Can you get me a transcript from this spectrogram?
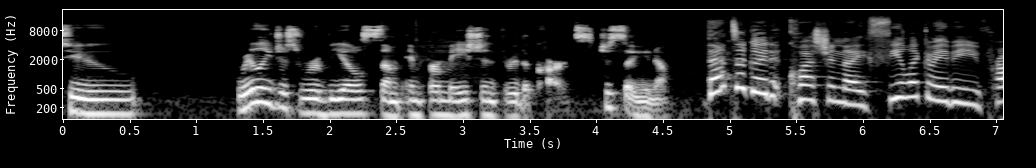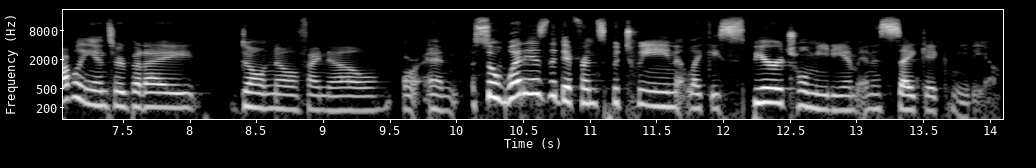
to really just reveals some information through the cards, just so you know. that's a good question that I feel like maybe you've probably answered, but I don't know if I know. Or and so, what is the difference between like a spiritual medium and a psychic medium?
